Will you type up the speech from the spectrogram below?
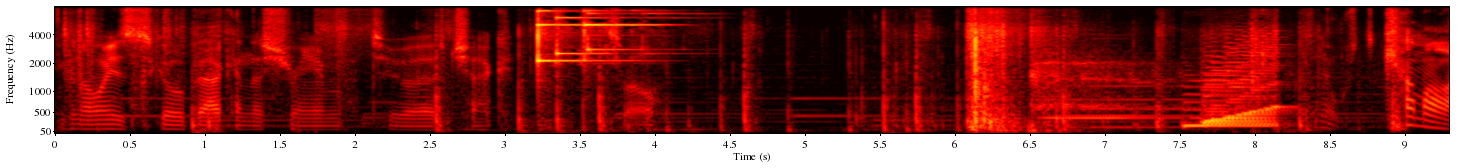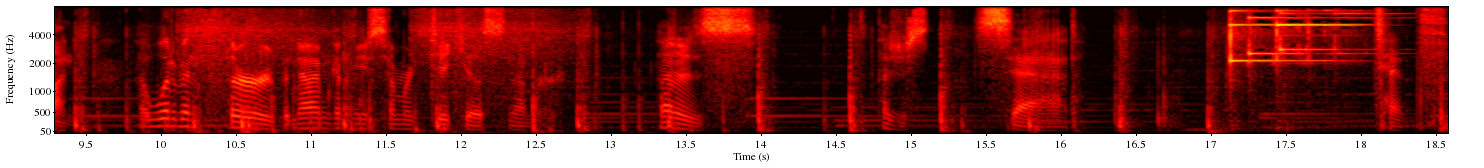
You can always go back in the stream to uh, check as well. No, come on. That would have been third, but now I'm going to use some ridiculous number. That is... That's just sad. Tenth.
